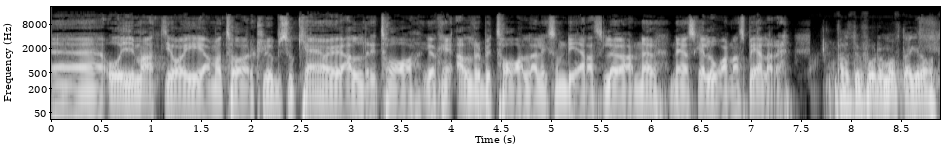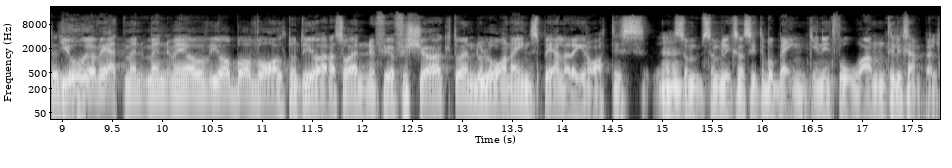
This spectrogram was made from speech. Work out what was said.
Uh, och i och med att jag är amatörklubb så kan jag ju aldrig ta, jag kan ju aldrig betala liksom deras löner när jag ska låna spelare. Fast du får dem ofta gratis? Då. Jo, jag vet, men, men, men jag, jag har bara valt att inte göra så ännu. För jag har försökt att ändå låna in spelare gratis mm. som, som liksom sitter på bänken i tvåan till exempel.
